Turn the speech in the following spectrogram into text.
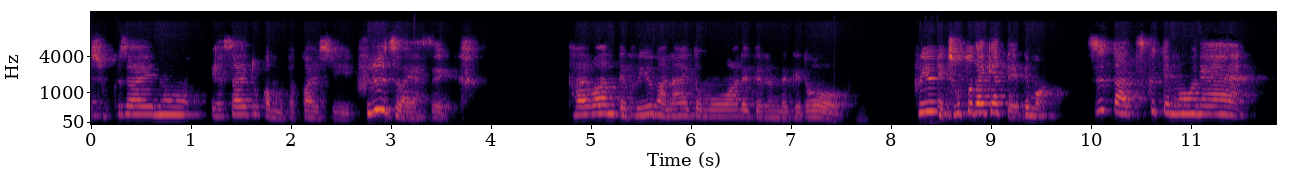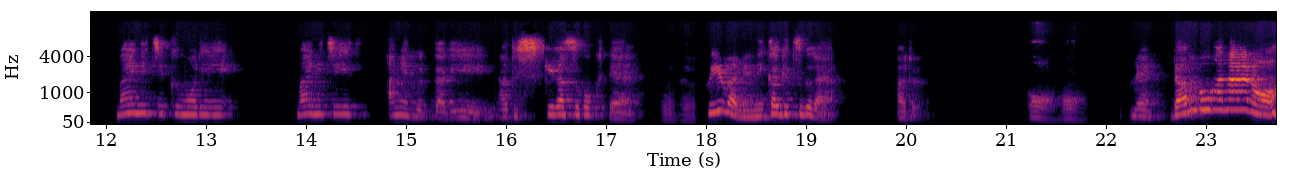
食材も野菜とかも高いし、フルーツは安い。台湾って冬がないと思われてるんだけど、冬ね、ちょっとだけあって、でもずっと暑くてもうね、毎日曇り、毎日雨降ったり、あと湿気がすごくて、うんうん。冬はね、2ヶ月ぐらいある。おうおね、暖房がないの。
